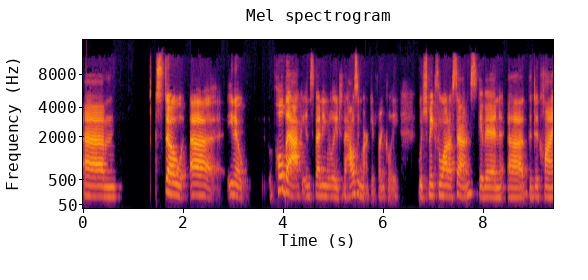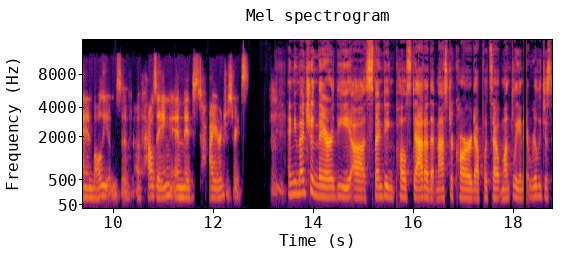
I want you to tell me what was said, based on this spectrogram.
Um, so, uh, you know, pullback in spending related to the housing market, frankly, which makes a lot of sense given uh, the decline in volumes of, of housing amidst higher interest rates. And you mentioned there the uh, spending pulse data that MasterCard uh, puts out monthly, and it really just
